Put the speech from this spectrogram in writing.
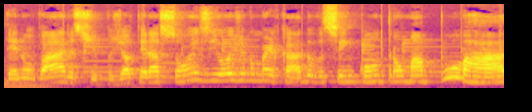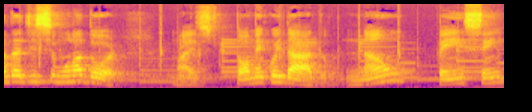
tendo vários tipos de alterações e hoje no mercado você encontra uma porrada de simulador. Mas tomem cuidado, não pensem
